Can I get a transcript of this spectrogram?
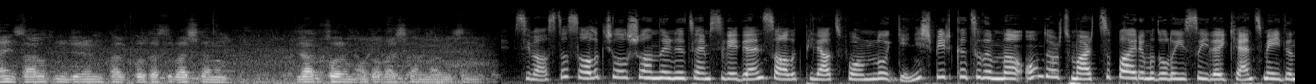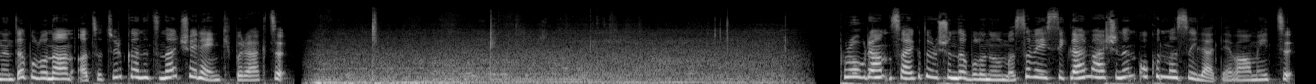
Sayın Sağlık Müdürüm, Tabip Odası Başkanım, platform oda başkanlarım için Sivas'ta sağlık çalışanlarını temsil eden Sağlık Platformlu geniş bir katılımla 14 Mart Tıp Bayramı dolayısıyla kent meydanında bulunan Atatürk anıtına çelenk bıraktı. Program saygı duruşunda bulunulması ve İstiklal Marşı'nın okunmasıyla devam etti.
